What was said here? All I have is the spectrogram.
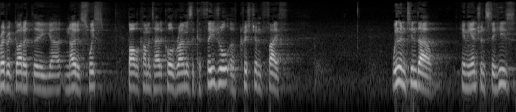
Frederick Godet, the uh, noted Swiss Bible commentator, called Romans the cathedral of Christian faith. William Tyndale, in the entrance to his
